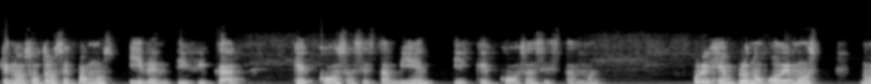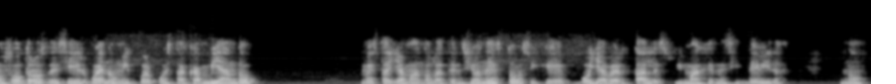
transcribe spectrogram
que nosotros sepamos identificar qué cosas están bien y qué cosas están mal. Por ejemplo, no podemos nosotros decir, bueno, mi cuerpo está cambiando, me está llamando la atención esto, así que voy a ver tales imágenes indebidas. No,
